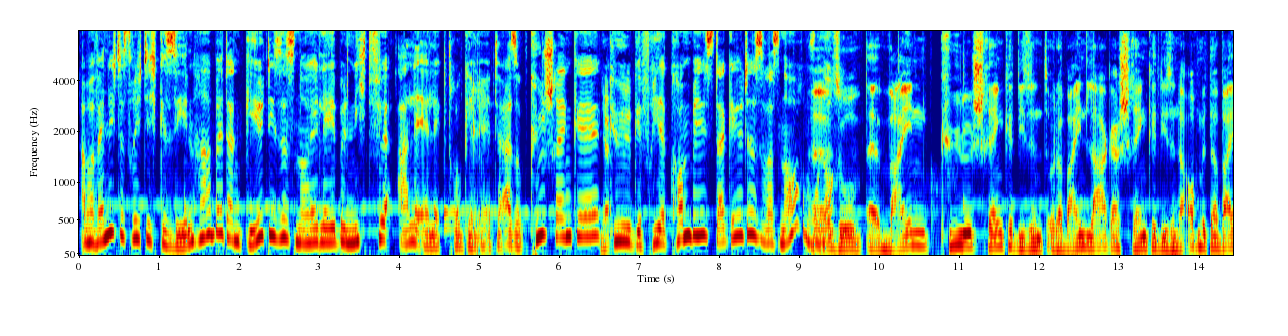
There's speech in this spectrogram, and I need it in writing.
Aber wenn ich das richtig gesehen habe, dann gilt dieses neue Label nicht für alle Elektrogeräte. Also Kühlschränke, ja. Kühlgefrierkombis, da gilt es. Was noch? Wo äh, noch? So äh, Weinkühlschränke, die sind oder Weinlagerschränke, die sind da auch mit dabei.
